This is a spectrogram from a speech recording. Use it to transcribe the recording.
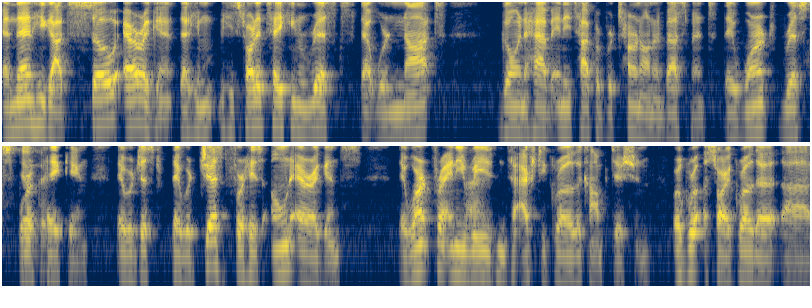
and then he got so arrogant that he he started taking risks that were not going to have any type of return on investment. They weren't risks worth taking. They were just they were just for his own arrogance. They weren't for any right. reason to actually grow the competition or grow, sorry, grow the uh,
